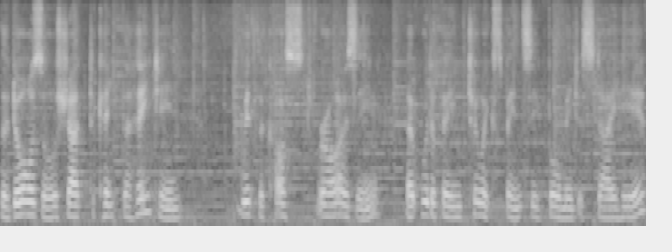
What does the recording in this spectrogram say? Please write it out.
the doors all shut to keep the heat in. With the cost rising, it would have been too expensive for me to stay here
